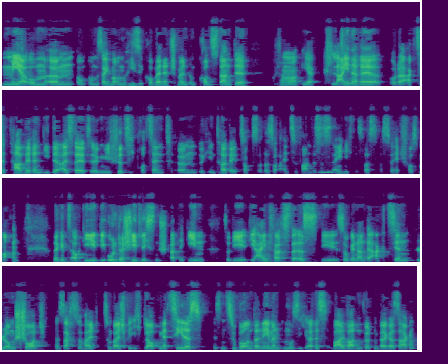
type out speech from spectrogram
mehr um, ähm, um, um sage ich mal, um Risikomanagement und konstante sagen wir mal, eher kleinere oder akzeptable Rendite, als da jetzt irgendwie 40 Prozent ähm, durch Intraday-Zocks oder so einzufahren. Das mhm. ist eigentlich nicht das, was, was so Hedgefonds machen. Und da gibt es auch die, die unterschiedlichsten Strategien. So die, die einfachste ist die sogenannte Aktien Long Short. Da sagst du halt zum Beispiel, ich glaube, Mercedes ist ein super Unternehmen, muss ich als Wahl-Baden-Württemberger sagen.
